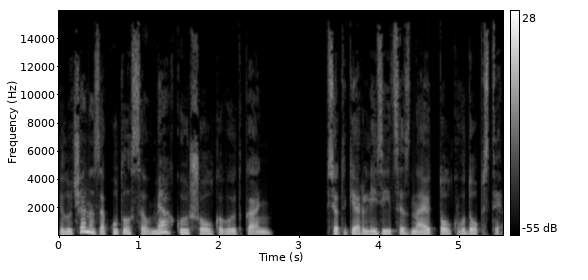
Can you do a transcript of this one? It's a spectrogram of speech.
и Лучано закутался в мягкую шелковую ткань. Все-таки орлезийцы знают толк в удобстве.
